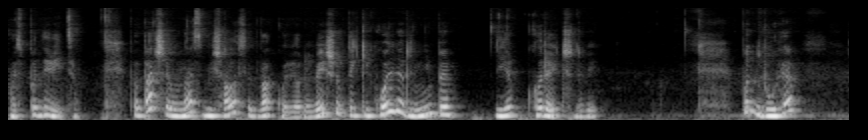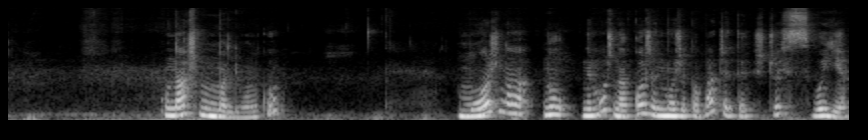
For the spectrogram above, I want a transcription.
Ось подивіться. По-перше, у нас змішалося два кольори. Вийшов такий колір, ніби як коричневий. По-друге, у нашому малюнку можна, ну, не можна, а кожен може побачити щось своє.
